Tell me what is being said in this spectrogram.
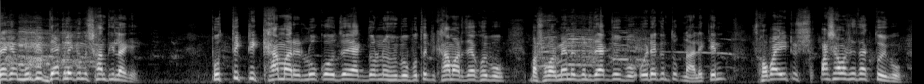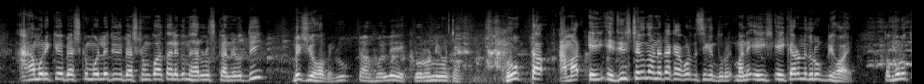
দেখেন, মুরগি দেখলে কিন্তু শান্তি লাগে। প্রত্যেকটি খামারের লোকও যে এক ধরনের হইব প্রত্যেকটি খামার যে এক হইব বা সবার ম্যানেজমেন্ট যে এক হইব ওইটা কিন্তু না। লেকিন সবাই একটু পাশাপাশি থাকতে হইব। আহামরি কেউ বেশকম হলে যদি বেশকম করে তাহলে কিন্তু হ্যারলুসকানের প্রতি বেশি হবে। রোগটা হলে করণীয়টা রোগটা আমার এই এই জিনিসটা কিন্তু আমরা ব্যাখ্যা করতেছি কিন্তু মানে এই এই কারণে রোগটি হয়। তো মূলত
